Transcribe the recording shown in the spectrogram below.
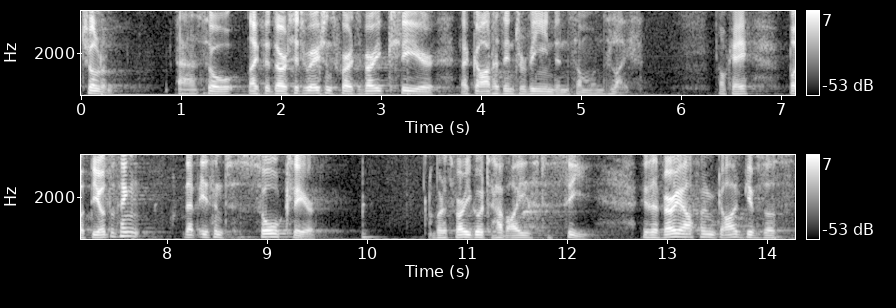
children. Uh, so, like, the, there are situations where it's very clear that God has intervened in someone's life. Okay? But the other thing that isn't so clear, but it's very good to have eyes to see, is that very often God gives us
